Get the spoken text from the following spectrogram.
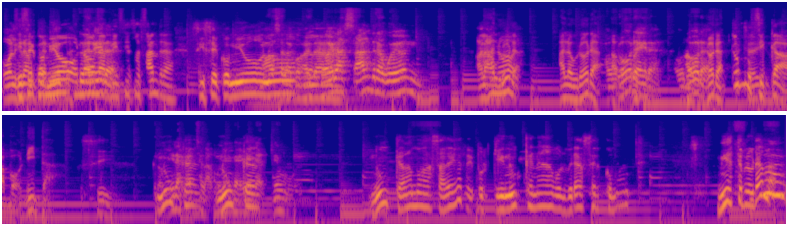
o al Si gran se comió o no la Planeta. princesa Sandra. si se comió o No, no, se la comió. a la, No era Sandra, weón. a la Ah, no, Aurora. A la Aurora. Aurora era. Aurora. Aurora. Tu ¿Cachai? música bonita. Sí. Pero Nunca, la nunca, nunca vamos a saber, porque nunca nada volverá a ser como antes. Ni este programa.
